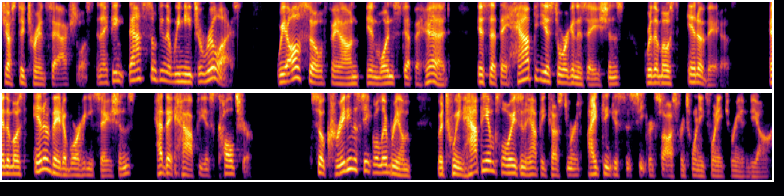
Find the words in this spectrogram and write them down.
just a transactionalist. And I think that's something that we need to realize. We also found in one step ahead is that the happiest organizations were the most innovative and the most innovative organizations had the happiest culture. So creating this equilibrium between happy employees and happy customers, I think is the secret sauce for 2023 and beyond.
